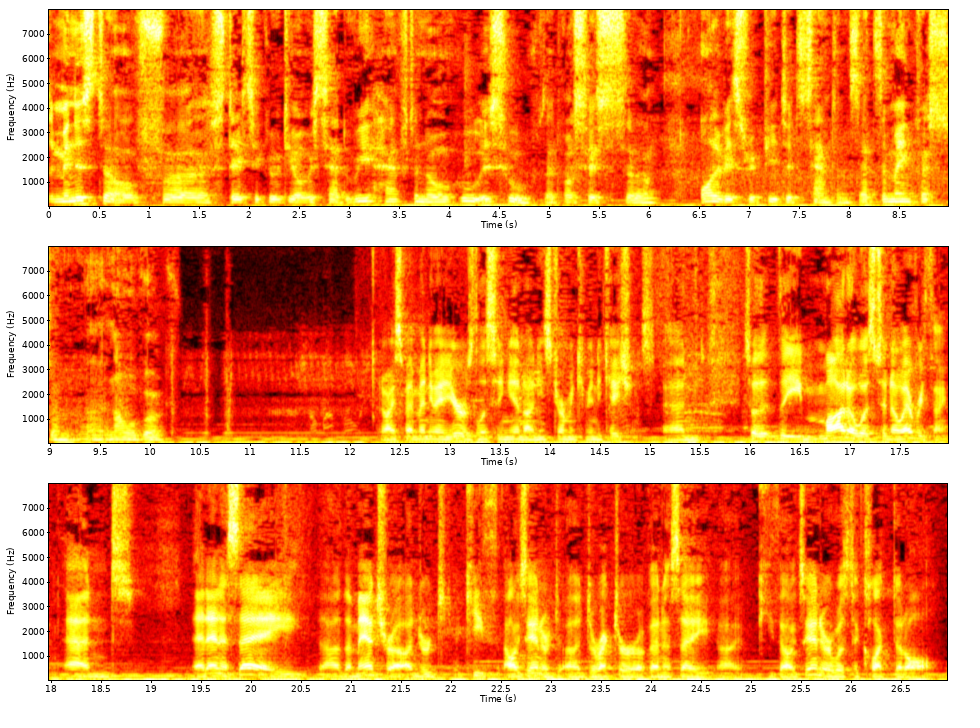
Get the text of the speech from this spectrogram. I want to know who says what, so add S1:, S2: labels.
S1: The Minister of uh, State Security always said, we have to know who is who. That was his uh, always repeated sentence. That's the main question uh, in our work.
S2: You know, I spent many, many years listening in on East German communications. And so the, motto was to know everything. And at NSA, uh, the mantra under Keith Alexander, uh, director of NSA, uh, Keith Alexander, was to collect it all.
